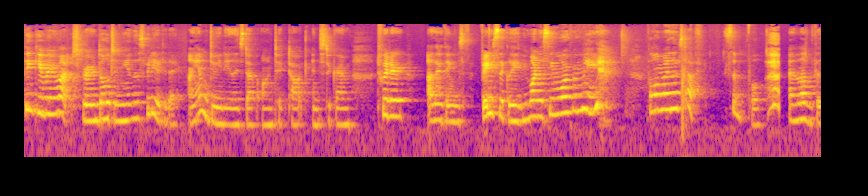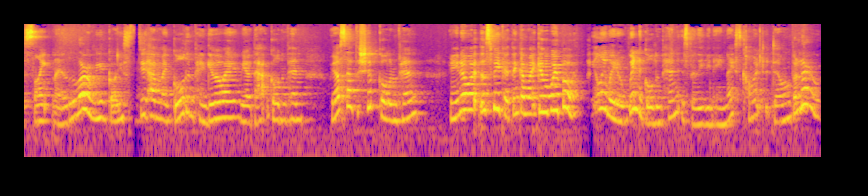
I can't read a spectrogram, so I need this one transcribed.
Thank you very much for indulging me in this video today. I am doing daily stuff on TikTok, Instagram, Twitter, other things. Basically, if you want to see more from me, follow my other stuff. Simple. I love the site and I love you guys. I do have my golden pen giveaway. We have the hat golden pen. We also have the ship golden pen. And you know what? This week I think I might give away both. The only way to win a golden pen is by leaving a nice comment down below.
